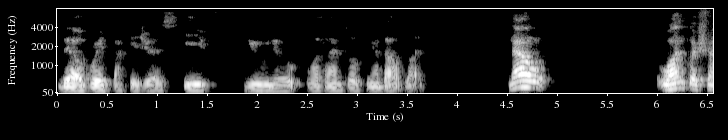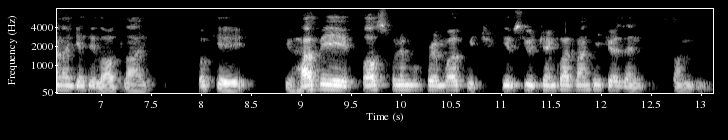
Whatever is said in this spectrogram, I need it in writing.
they are great packages if you know what I'm talking about. Like now, one question I get a lot, like, okay, you have a Flask framework which gives you Django advantages and some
